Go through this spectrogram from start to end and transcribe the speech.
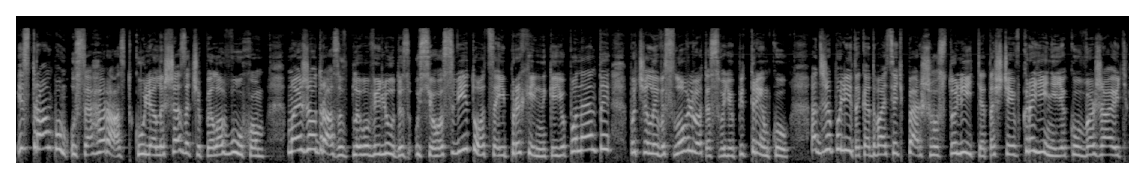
Із Трампом усе гаразд, куля лише зачепила вухом. Майже одразу впливові люди з усього світу, а це і прихильники, й опоненти, почали висловлювати свою підтримку. Адже політика 21-го століття та ще й в країні, яку вважають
